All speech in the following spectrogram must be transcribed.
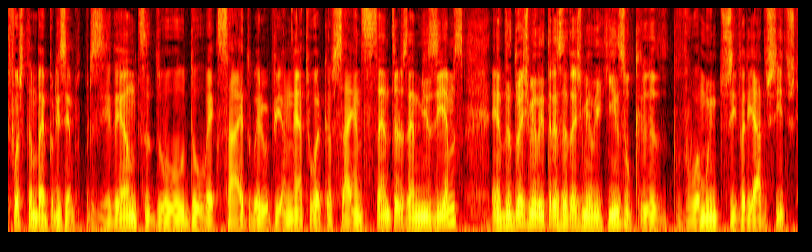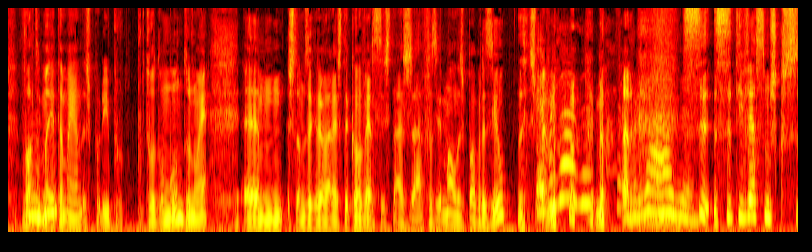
foste também, por exemplo, presidente do, do EXCITE, do European Network of Science Centers and Museums, eh, de 2013 a 2015, o que levou a muitos e variados sítios. Volta e meia Uhum. também andas por aí, por, por todo o mundo, não é? Ahm, estamos a gravar esta conversa e estás já a fazer malas para o Brasil. É Espero verdade. não- não- É verdade. Se, se tivéssemos que se-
